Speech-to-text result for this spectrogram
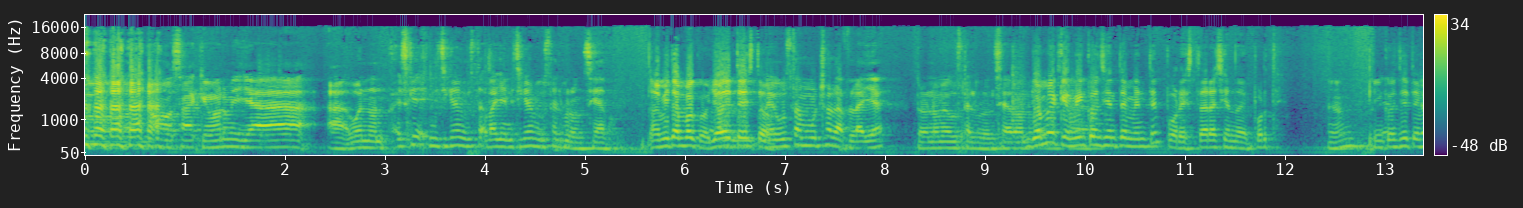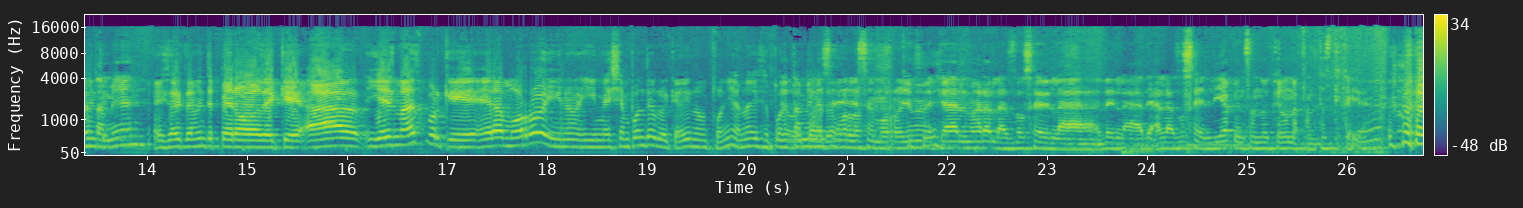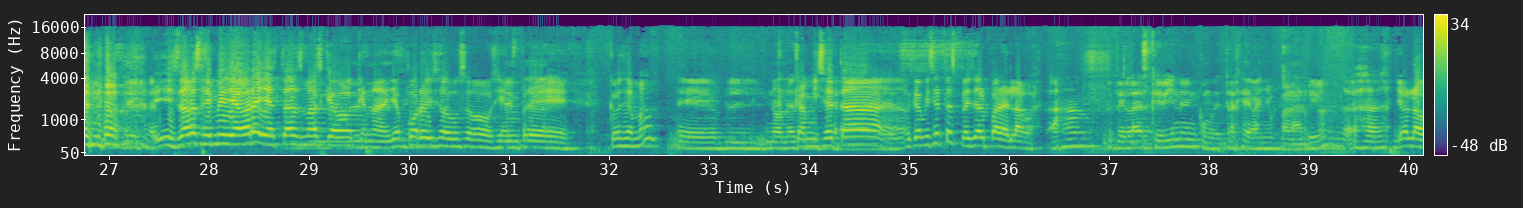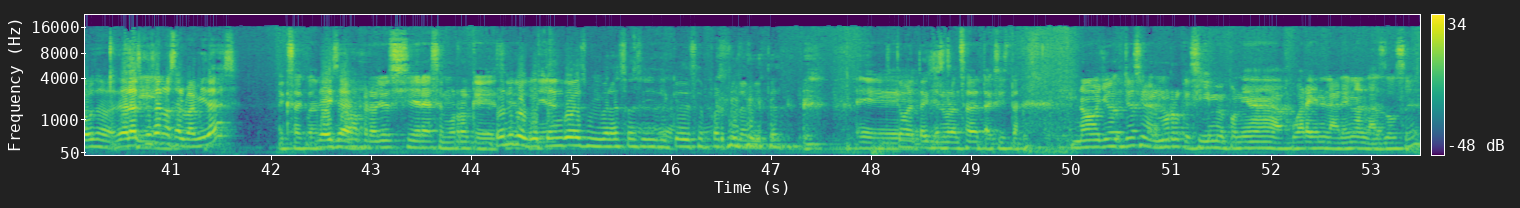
no, o sea, quemarme ya. ah, bueno, es que ni siquiera me gusta. Vaya, ni siquiera me gusta el bronceado. A mí tampoco, yo detesto. Me gusta mucho la playa, pero no me gusta el bronceado. ¿no? Yo me quemé inconscientemente por estar haciendo deporte. Inconscientemente. Yo también. Exactamente, pero de que, ah, y es más porque era morro y no y me decían ponte bloqueado y no me ponía, nadie se pone Yo también ese morro. ese morro. Yo me metí al mar a las 12 de la, de la, de- a las 12 del día pensando que era una fantástica idea. Sí, claro. Y estabas ahí media hora y ya estás más que abajo que nada. Yo por eso uso siempre, ¿cómo se llama? Eh, no, no es Camiseta, es- camiseta especial para el agua. Ajá, de las que vienen como de traje de baño para arriba. Ajá, yo la uso. ¿De las Sí. que usan los salvavidas? Exactamente. Esa. No, pero yo sí era ese morro que. Lo único que ponía, tengo es mi brazo así, de que se parte la mitad. Eh, Como el taxista. el bronceado de taxista. No, yo, yo sí era el morro que sí me ponía a jugar ahí en la arena a las 12.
